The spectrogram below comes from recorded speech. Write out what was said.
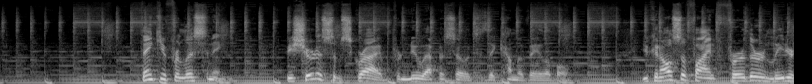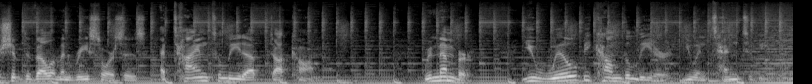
Thank you for listening. Be sure to subscribe for new episodes as they come available. You can also find further leadership development resources at timetoleadup.com. Remember, you will become the leader you intend to be.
